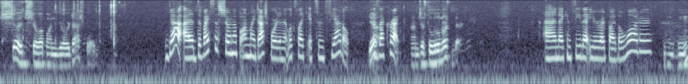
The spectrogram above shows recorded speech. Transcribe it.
should show up on your dashboard. Yeah, a device has shown up on my dashboard and it looks like it's in Seattle. Yeah. Is that correct? I'm just a little north of there. And I can see that you're right by the water. Mm-hmm.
